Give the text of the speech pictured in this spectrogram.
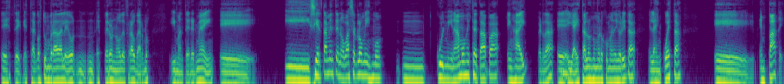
este, que está acostumbrada a Leo, mm, mm, espero no defraudarlo y mantenerme ahí. eh, y ciertamente no va a ser lo mismo. Mm, culminamos esta etapa en high, ¿verdad? Eh, Y ahí están los números, como dije ahorita, en las encuestas. eh, empate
